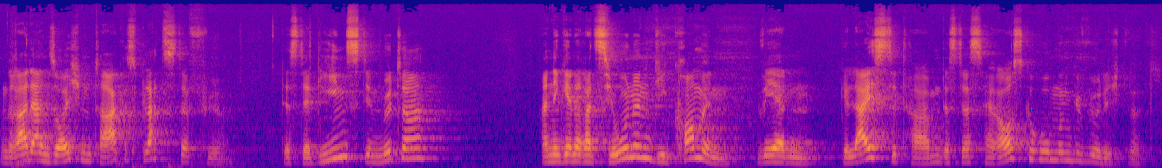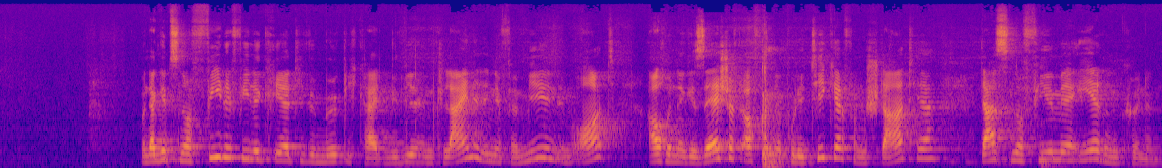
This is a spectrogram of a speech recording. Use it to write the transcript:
Und gerade an solchem Tag ist Platz dafür dass der Dienst den Mütter an den Generationen, die kommen werden, geleistet haben, dass das herausgehoben und gewürdigt wird. Und da gibt es noch viele, viele kreative Möglichkeiten, wie wir im Kleinen, in den Familien, im Ort, auch in der Gesellschaft, auch von der Politik her, vom Staat her, das noch viel mehr ehren können.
